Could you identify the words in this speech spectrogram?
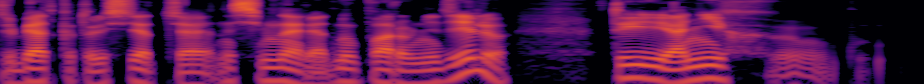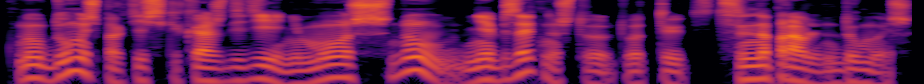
ребят, которые сидят у тебя на семинаре одну пару в неделю, ты о них э, ну, думаешь практически каждый день. Не можешь, ну, не обязательно, что вот ты целенаправленно думаешь.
